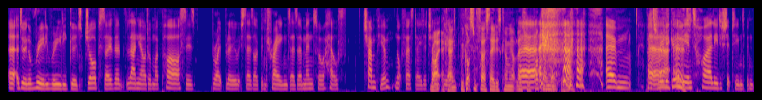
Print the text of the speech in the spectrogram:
uh, are doing a really really good job. So the lanyard on my pass is bright blue, which says I've been trained as a mental health champion, not first aider champion. Right, okay. We've got some first aiders coming up later uh, in the podcast. um, That's uh, really good. And the entire leadership team's been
